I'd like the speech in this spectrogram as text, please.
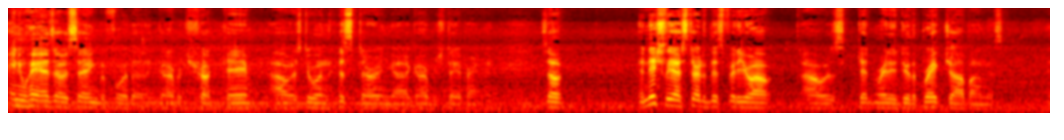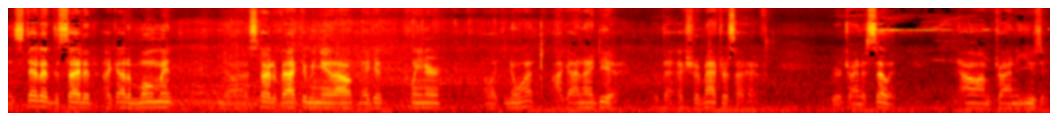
Anyway, as I was saying before the garbage truck came, I was doing this during uh, garbage day apparently. So initially I started this video out, I was getting ready to do the brake job on this. Instead I decided I got a moment, you know, I started vacuuming it out, make it cleaner. I'm like, you know what, I got an idea with that extra mattress I have. We were trying to sell it. Now I'm trying to use it.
